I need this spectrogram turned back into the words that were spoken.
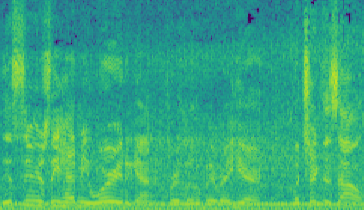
This seriously had me worried again for a little bit right here. But check this out.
